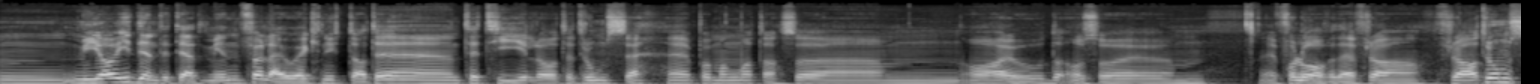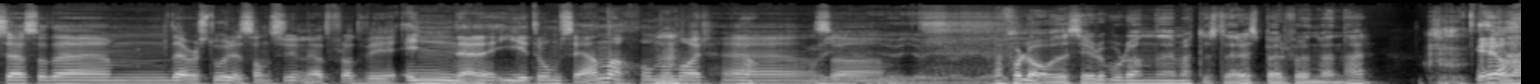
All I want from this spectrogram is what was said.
mm, mye av identiteten min føler jeg jo er knytta til, til TIL og til Tromsø eh, på mange måter. Så, mm, og har jo også mm, forlovede fra, fra Tromsø, så det, mm, det er vel store sannsynlighet for at vi ender i Tromsø igjen da, om noen år. Eh, så, Men Forlovede, sier du. Hvordan eh, møttes dere? Spør for en venn her. ja.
